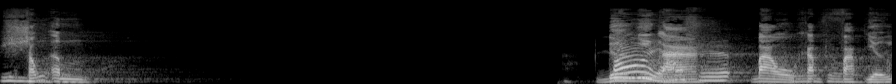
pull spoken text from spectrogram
Sóng âm. Đương nhiên là bao khắp Pháp giới.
